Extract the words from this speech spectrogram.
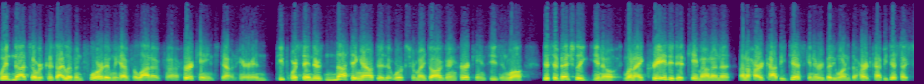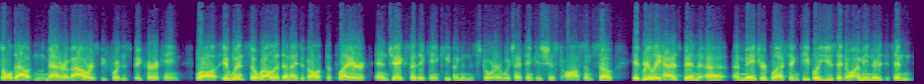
went nuts over it because I live in Florida and we have a lot of uh, hurricanes down here. And people were saying there's nothing out there that works for my dog during hurricane season. Well, this eventually, you know, when I created it, came out on a on a hard copy disc, and everybody wanted the hard copy disc. I sold out in a matter of hours before this big hurricane. Well, it went so well that then I developed the player, and Jake said they can't keep him in the store, which I think is just awesome. So it really has been a, a major blessing. People use it. No, I mean, there, it's in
